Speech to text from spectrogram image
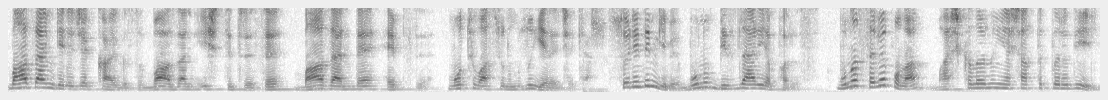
Bazen gelecek kaygısı, bazen iş stresi, bazen de hepsi. Motivasyonumuzu yere çeker. Söylediğim gibi bunu bizler yaparız. Buna sebep olan başkalarının yaşattıkları değil,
